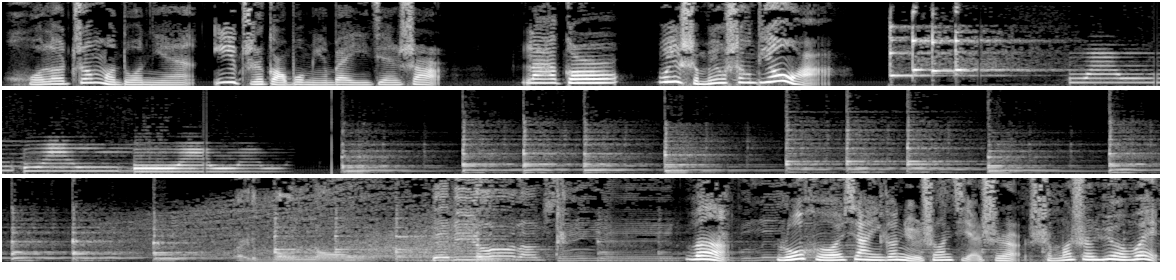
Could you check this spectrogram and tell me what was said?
活了这么多年，一直搞不明白一件事儿。拉钩为什么要上吊啊？问：如何向一个女生解释什么是越位？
